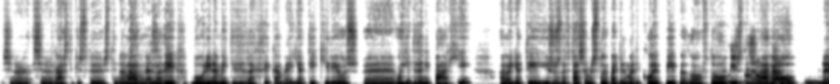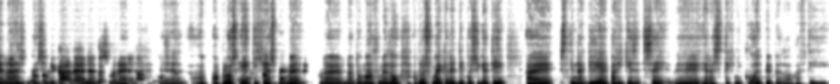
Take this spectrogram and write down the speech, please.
συνεργα- συνεργάστηκε στο- στην Ελλάδα. Στην Πέσα. δηλαδή μπορεί να μην τη διδαχθήκαμε γιατί κυρίως, ε, όχι γιατί δεν υπάρχει, αλλά γιατί ίσως δεν φτάσαμε στο επαγγελματικό επίπεδο αυτό Εμείς στην προσωπικά. Ελλάδα όπου ναι, να, Εμείς να προσωπικά, ναι, ναι, δεν σημαίνει Ναι. ότι είναι ακριβώς, ναι. ε, α- απλώς έτυχε, ας πούμε, να, να το μάθουμε εδώ. Απλώς μου έκανε εντύπωση γιατί ε, στην Αγγλία υπάρχει και σε ε, ερασιτεχνικό επίπεδο αυτή η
